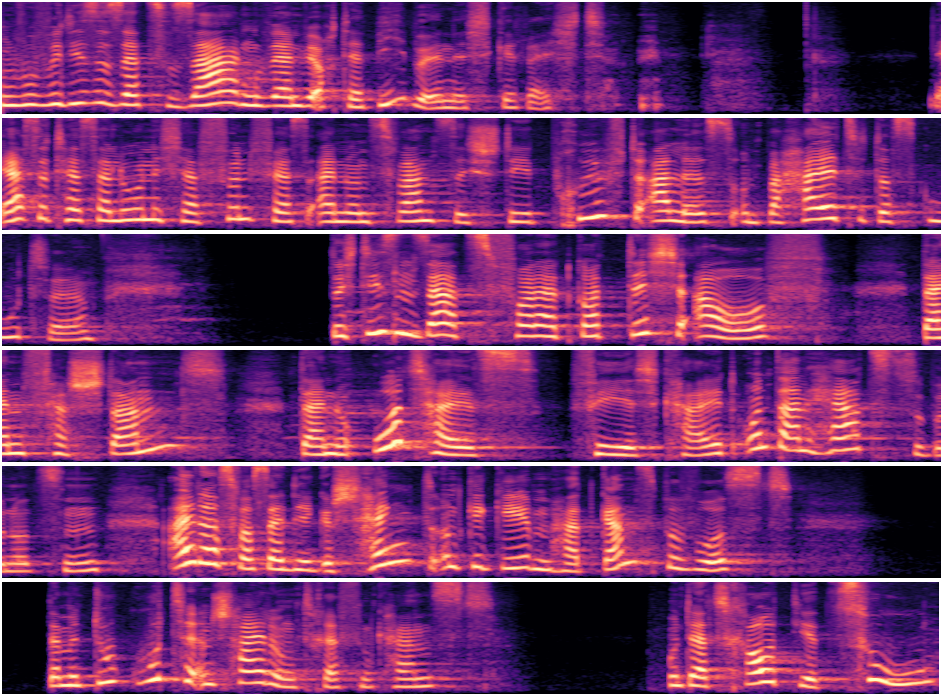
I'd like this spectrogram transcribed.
Und wo wir diese Sätze sagen, werden wir auch der Bibel nicht gerecht. In 1. Thessalonicher 5, Vers 21 steht, prüft alles und behaltet das Gute. Durch diesen Satz fordert Gott dich auf, deinen Verstand, deine Urteilsfähigkeit und dein Herz zu benutzen. All das, was er dir geschenkt und gegeben hat, ganz bewusst damit du gute Entscheidungen treffen kannst. Und er traut dir zu,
